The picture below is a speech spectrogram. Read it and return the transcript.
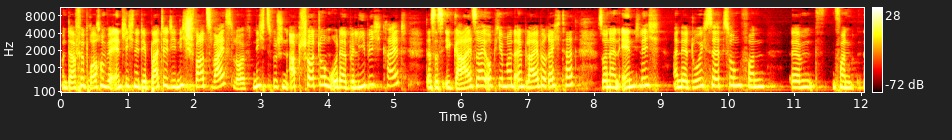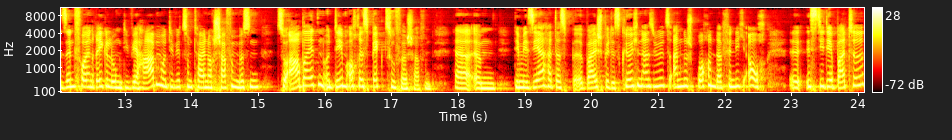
Und dafür brauchen wir endlich eine Debatte, die nicht schwarz-weiß läuft, nicht zwischen Abschottung oder Beliebigkeit, dass es egal sei, ob jemand ein Bleiberecht hat, sondern endlich an der Durchsetzung von ähm, von sinnvollen Regelungen, die wir haben und die wir zum Teil noch schaffen müssen, zu arbeiten und dem auch Respekt zu verschaffen. Herr ähm, de Maizière hat das Beispiel des Kirchenasyls angesprochen. Da finde ich auch, äh, ist die Debatte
